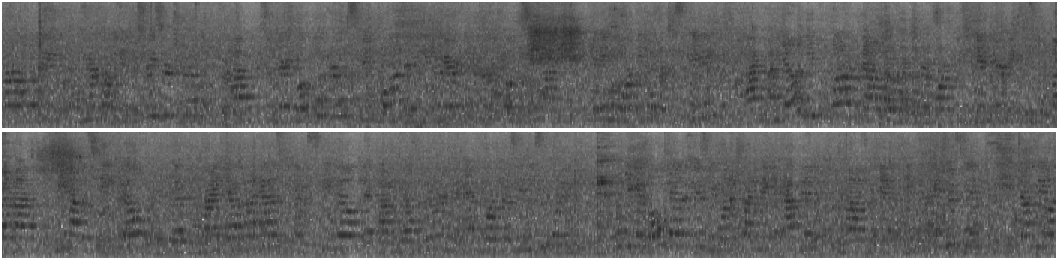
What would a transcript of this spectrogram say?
for LW, New York Public Interest Research Group, um, some very local groups, and the American group focusing on Interested? Definitely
